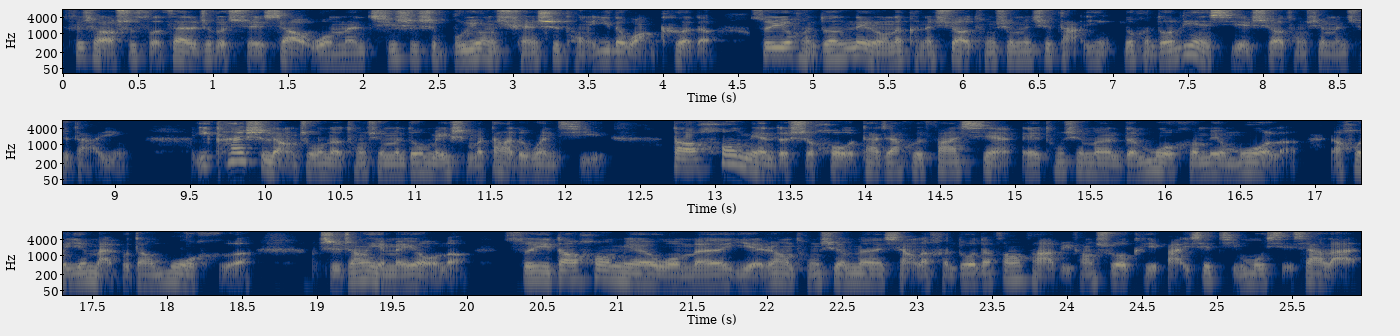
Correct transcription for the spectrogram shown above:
飞雪老师所在的这个学校，我们其实是不用全市统一的网课的，所以有很多的内容呢，可能需要同学们去打印，有很多练习也需要同学们去打印。一开始两周呢，同学们都没什么大的问题，到后面的时候，大家会发现，哎，同学们的墨盒没有墨了，然后也买不到墨盒，纸张也没有了，所以到后面我们也让同学们想了很多的方法，比方说可以把一些题目写下来。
